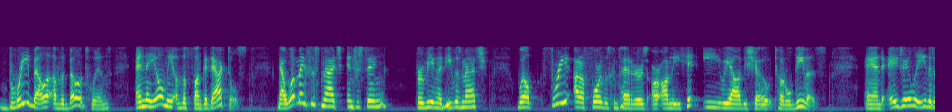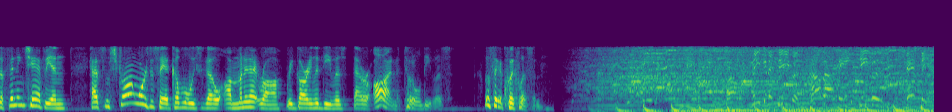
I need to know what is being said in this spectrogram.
Brie Bella of the Bella Twins, and Naomi of the Funkadactyls. Now, what makes this match interesting for being a Divas match? Well, three out of four of those competitors are on the hit E reality show Total Divas. And AJ Lee, the defending champion, had some strong words to say a couple of weeks ago on Monday Night Raw regarding the Divas that are on Total Divas. Let's take a quick listen. Speaking of divas, how about the divas champion,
